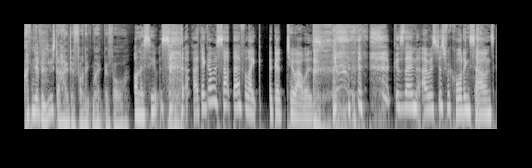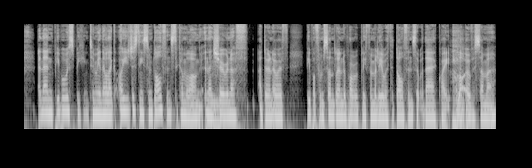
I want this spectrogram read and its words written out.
I've never used a hydrophonic mic before. honestly it was i think i was sat there for like a good two hours. Because then i was just recording sounds and then people were speaking to me and they were like oh you just need some dolphins to come along. And then sure hmm. enough i don't know if people from sunderland are probably familiar with the dolphins that were there quite a lot over summer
